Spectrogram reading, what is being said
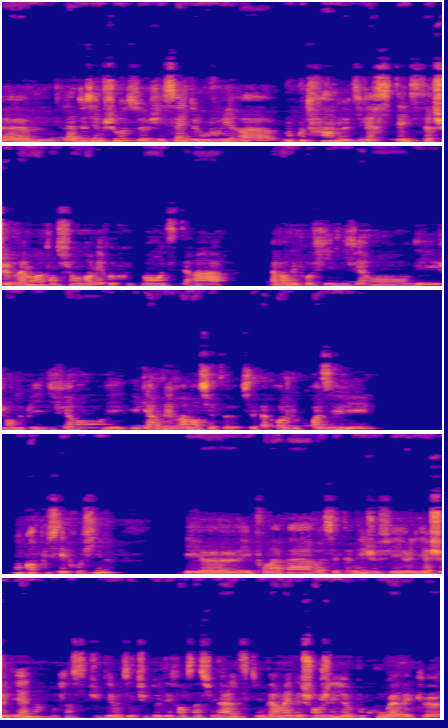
Euh, la deuxième chose, j'essaye de m'ouvrir à beaucoup de formes de diversité. C'est-à-dire, je fais vraiment attention dans mes recrutements, etc., à avoir des profils différents, des gens de pays différents, et, garder vraiment cette, cette, approche de croiser les, encore plus les profils. Et, euh, et pour ma part, cette année, je fais l'IHEDN, donc l'Institut des hautes études de défense nationale, ce qui me permet d'échanger beaucoup avec euh,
